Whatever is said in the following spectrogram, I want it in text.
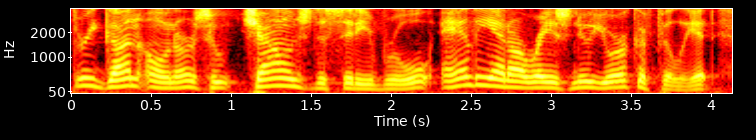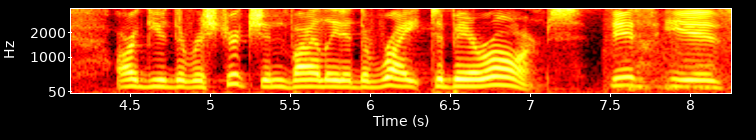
Three gun owners who challenged the city rule and the NRA's New York affiliate argued the restriction violated the right to bear arms. This is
